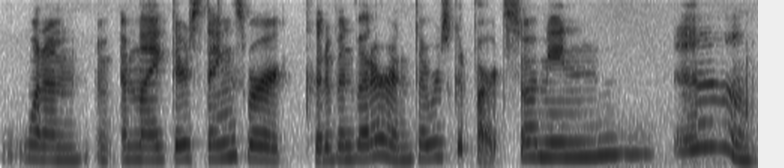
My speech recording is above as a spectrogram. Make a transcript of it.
what I'm, I'm. I'm like, there's things where it could have been better, and there was good parts. So I mean, oh,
